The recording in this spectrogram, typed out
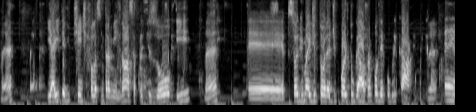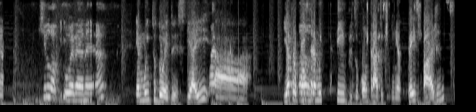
né? E aí teve gente que falou assim para mim, nossa, precisou ir, né? é, precisou de uma editora de Portugal para poder publicar, né? É, que loucura, e, né? É muito doido isso. E aí, a, e a proposta ah. era muito simples, o contrato tinha três páginas,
